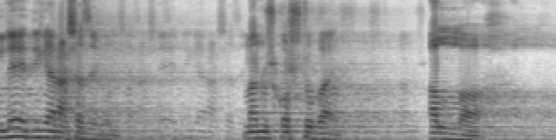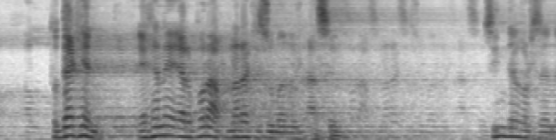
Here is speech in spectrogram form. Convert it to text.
মিলে এদিকে আর আসা যাবে না। মানুষ কষ্ট পায়। আল্লাহ। তো দেখেন, এখানে এরপর আপনারা কিছু মানুষ আছেন। চিন্তা করছেন,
